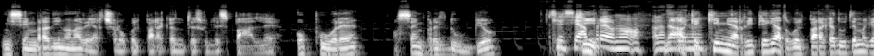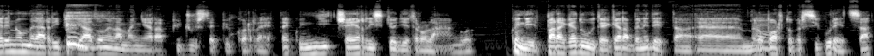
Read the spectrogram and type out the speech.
mi sembra di non avercelo quel paracadute sulle spalle, oppure ho sempre il dubbio Se si chi- apre o no, alla No, fine. che chi mi ha ripiegato quel paracadute magari non me l'ha ripiegato nella maniera più giusta e più corretta e quindi c'è il rischio dietro l'angolo. Quindi il paracadute, cara Benedetta, eh, me lo Eh. porto per sicurezza,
